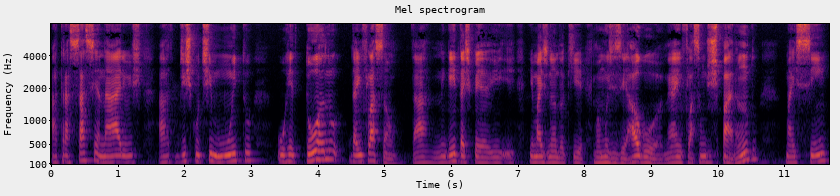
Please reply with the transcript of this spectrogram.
a traçar cenários, a discutir muito o retorno da inflação. Tá? Ninguém está imaginando aqui, vamos dizer, algo, né, a inflação disparando, mas sim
